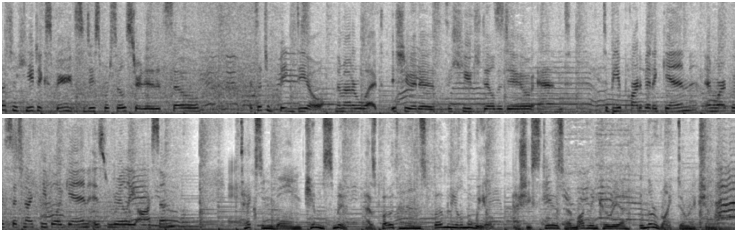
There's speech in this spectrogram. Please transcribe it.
Such a huge experience to do Sports Illustrated. It's so it's such a big deal. No matter what issue it is, it's a huge deal to do and to be a part of it again and work with such nice people again is really awesome. Texan-born Kim Smith has both hands firmly on the wheel as she steers her modeling career in the right direction.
